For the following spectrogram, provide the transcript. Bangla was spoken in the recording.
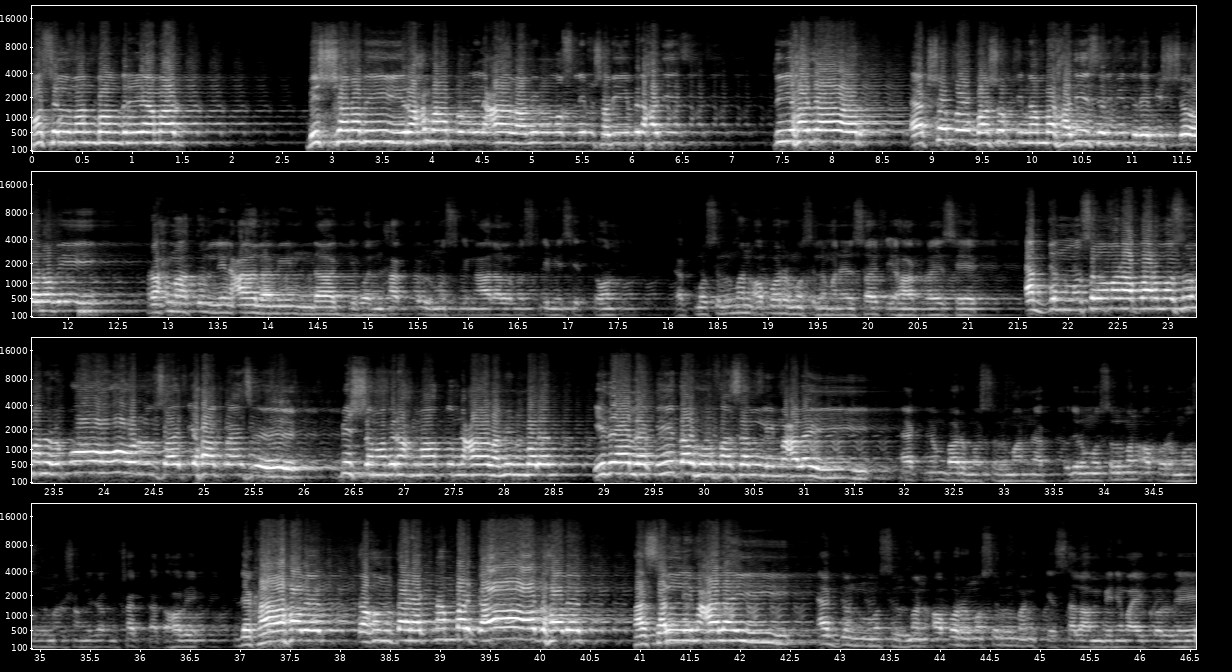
মুসলমান বন্ধুরে আমার, বিশ্বনবী রহমাতুল্লিল আলামিন মুসলিম শরীফের হাদিস, দুই হাজার একশত বাষট্টি নম্বর হাদিসের ভিতরে বিশ্বনবী রহমাতুল্লিল আলামিন ডাক জীবন হাকুল মুসলিম আলাল মুসলিম এক মুসলমান অপর মুসলমানের ছয়টি হক রয়েছে। একজন মুসলমান অপর মুসলমানের উপর ছয়টি হক রয়েছে। বিশ্ব নবী রহমাতুল আলামিন বলেন এক নম্বর মুসলমান মুসলমান, অপর সঙ্গে সাক্ষাৎ হবে, দেখা হবে, তখন তার এক কাজ হবে একজন মুসলমান, অপর মুসলমানকে সালাম বিনিময় করবে।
